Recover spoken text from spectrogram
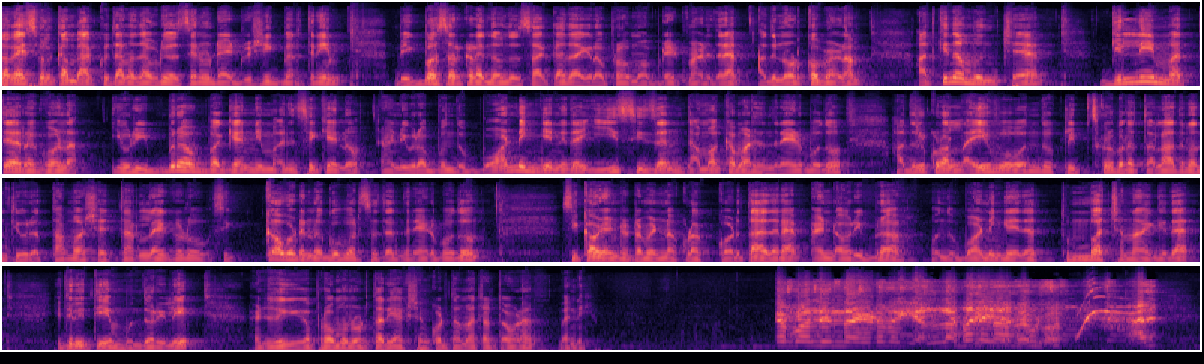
So guys welcome back with ಅನ್ನೋದು videos ಏನು diet ವಿಷಯಕ್ಕೆ ಬರ್ತೀನಿ. ಬಿಗ್ ಬಾಸ್ ಅವ್ರ ಕಡೆಯಿಂದ ಒಂದು ಸಕ್ಕತ್ತಾಗಿರೋ ಪ್ರೋಮೋ ಅಪ್ಡೇಟ್ ಮಾಡಿದರೆ ಅದು ನೋಡ್ಕೊಬೇಡ. ಅದಕ್ಕಿಂತ ಮುಂಚೆ ಗಿಲ್ಲಿ ಮತ್ತು ರಘೋಣ ಇವರಿಬ್ಬರ ಬಗ್ಗೆ ನಿಮ್ಮ ಅನಿಸಿಕೆನು ಆ್ಯಂಡ್ ಇವರ ಒಂದು ಬಾಂಡಿಂಗ್ ಏನಿದೆ ಈ ಸೀಸನ್ ಧಮಕ ಮಾಡ್ತಂದ್ರೆ ಹೇಳ್ಬೋದು. ಅದ್ರಲ್ಲಿ ಕೂಡ ಲೈವ್ ಒಂದು ಕ್ಲಿಪ್ಸ್ಗಳು ಬರುತ್ತಲ್ಲ ಅದರಂತೂ ಇವರ ತಮಾಷೆ ತರಲೆಗಳು ಸಿಕ್ಕಾಪಟ್ಟೆ ನಗು ಬರ್ಸುತ್ತೆ ಅಂತಲೇ ಹೇಳ್ಬೋದು. ಸಿಕ್ಕಾಪಟ್ಟೆ ಎಂಟರ್ಟೈನ್ಮೆಂಟ್ನ ಕೂಡ ಕೊಡ್ತಾ ಇದ್ದಾರೆ ಆ್ಯಂಡ್ ಅವರಿಬ್ಬರ ಒಂದು ಬಾಂಡಿಂಗ್ ಏನಿದೆ ತುಂಬ ಚೆನ್ನಾಗಿದೆ. ಇದೇ ರೀತಿ ಮುಂದುವರಿಲಿ. ಆ್ಯಂಡ್ ಜೊತೆಗೆ ಈಗ ಪ್ರೋಮೋ ನೋಡ್ತಾ ರಿಯಾಕ್ಷನ್ ಕೊಡ್ತಾ ಮಾತಾಡ್ತಾ ಬನ್ನಿ.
